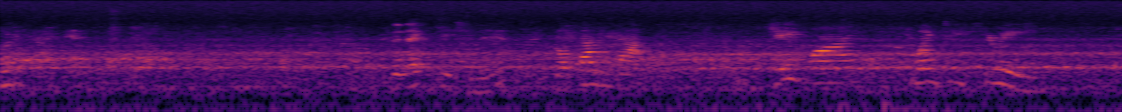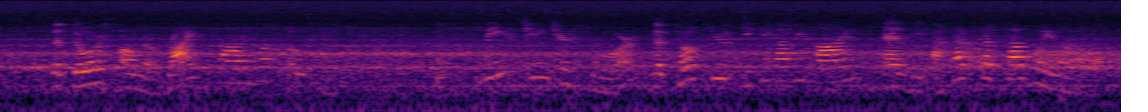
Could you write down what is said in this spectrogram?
The next station is Gotanda, JY23. The doors on the right side will open. Please change your floor, the Tokyu Ikegami line and the Asakusa subway line.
